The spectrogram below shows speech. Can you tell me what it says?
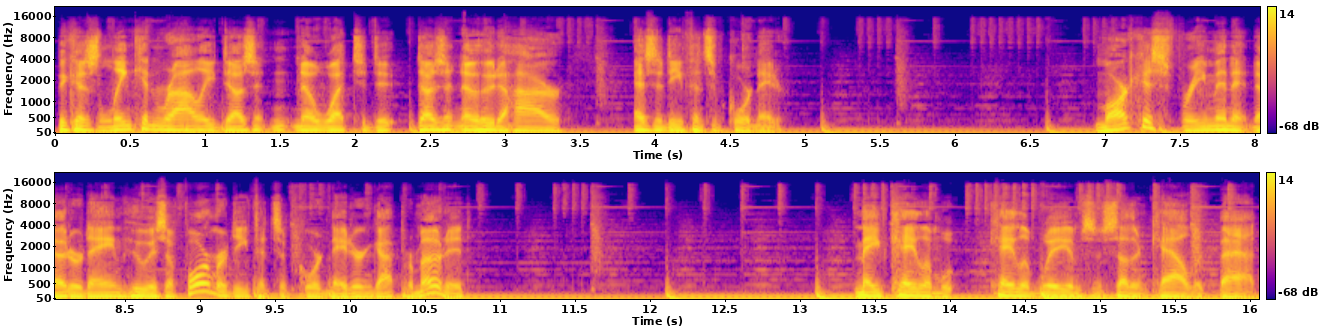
because Lincoln Riley doesn't know what to do, doesn't know who to hire as a defensive coordinator. Marcus Freeman at Notre Dame, who is a former defensive coordinator and got promoted, made Caleb, Caleb Williams and Southern Cal look bad.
